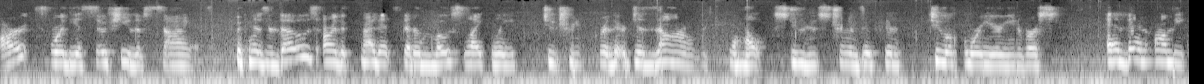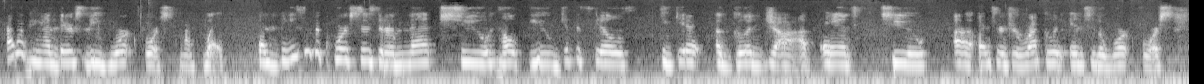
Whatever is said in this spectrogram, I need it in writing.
Arts or the Associate of Science, because those are the credits that are most likely to transfer. They're designed to help students transition to a four year university. And then on the other hand, there's the workforce pathway. And these are the courses that are meant to help you get the skills to get a good job and to uh, enter directly into the workforce.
